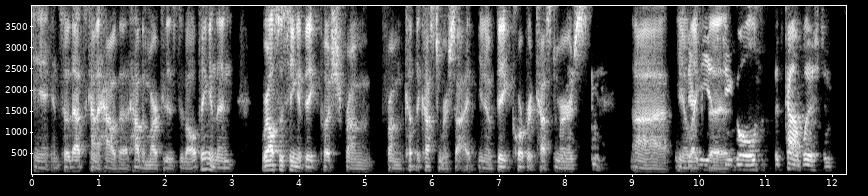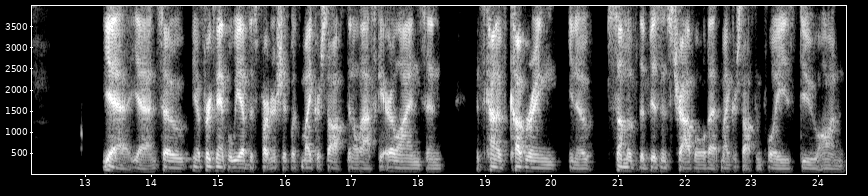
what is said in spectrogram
and, and so that's kind of how the how the market is developing. And then we're also seeing a big push from from the customer side. You know, big corporate customers. Uh, you know, like ESG the goals accomplished and Yeah, yeah. And so, you know, for example, we have this partnership with Microsoft and Alaska Airlines, and it's kind of covering, you know, some of the business travel that Microsoft employees do on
